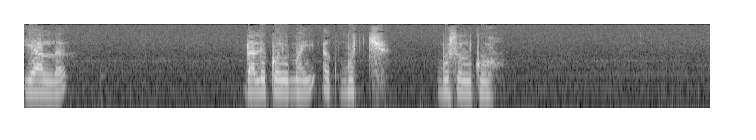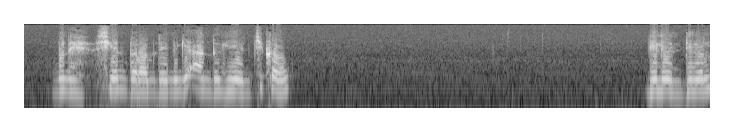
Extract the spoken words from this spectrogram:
Yàlla daldi koy may ak mucc. Musal ko mu ne seen borom de mi ngi ànd ak yéen ci kaw. Di leen digal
